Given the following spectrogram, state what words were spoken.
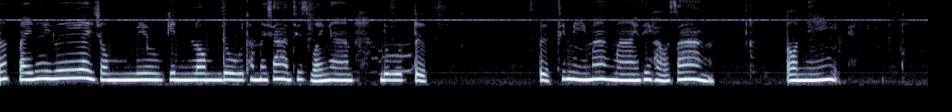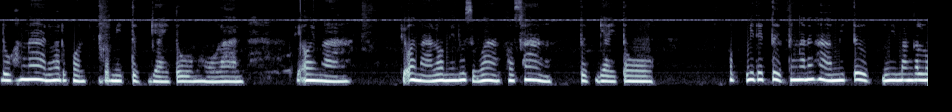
รถไปเรื่อยๆ ชมวิวกินลมดูธรรมชาติที่สวยงาม ดูตึก ตึกที่มีมากมายที่เขาสร้าง ตอนนี้ ดูข้างหน้าด้วยค่ะทุกคนก็มีตึกใหญ่โตมโหฬารพี่อ้อยมา พี่อ้อยมารอบนี้รู้สึกว่าเขาสร้างตึกใหญ่โตมีแต่ตึกทั้งนั้นนะคะ มีตึก มีบังกะโล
